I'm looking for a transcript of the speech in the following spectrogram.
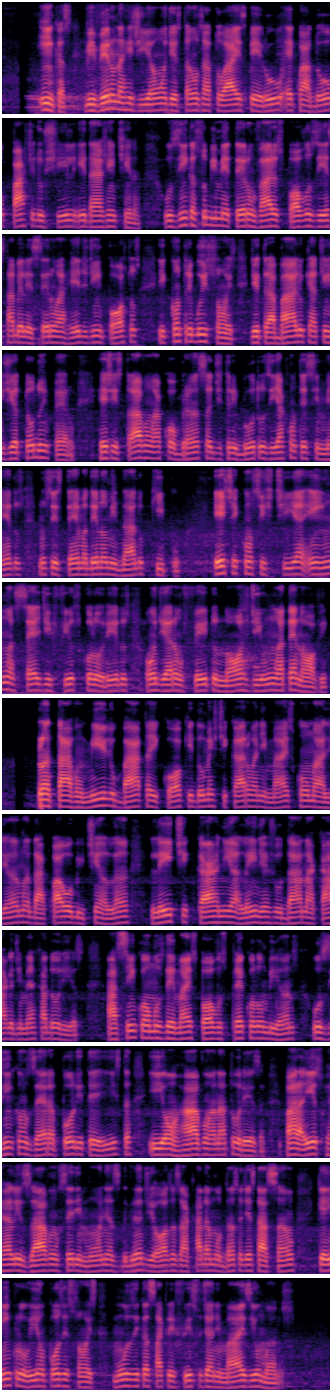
Incas viveram na região onde estão os atuais Peru, Equador, parte do Chile e da Argentina. Os Incas submeteram vários povos e estabeleceram a rede de impostos e contribuições de trabalho que atingia todo o império. Registravam a cobrança de tributos e acontecimentos no sistema denominado quipo. Este consistia em uma série de fios coloridos onde eram feitos nós de um até nove. Plantavam milho, bata e coque e domesticaram animais como a lhama, da qual obtinha lã, leite, carne, além de ajudar na carga de mercadorias. Assim como os demais povos pré-colombianos, os incas eram politeístas e honravam a natureza. Para isso, realizavam cerimônias grandiosas a cada mudança de estação, que incluíam posições, músicas, sacrifícios de animais e humanos.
